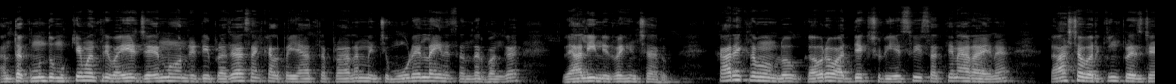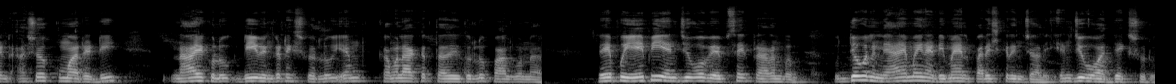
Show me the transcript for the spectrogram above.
అంతకుముందు ముఖ్యమంత్రి వైఎస్ జగన్మోహన్ రెడ్డి ప్రజా సంకల్ప యాత్ర ప్రారంభించి మూడేళ్ళైన సందర్భంగా ర్యాలీ నిర్వహించారు. కార్యక్రమంలో గౌరవ అధ్యక్షుడు ఎస్వి సత్యనారాయణ రాష్ట్ర వర్కింగ్ ప్రెసిడెంట్ అశోక్ కుమార్ రెడ్డి నాయకులు డి వెంకటేశ్వర్లు ఎం కమలాకర్ తదితరులు పాల్గొన్నారు. రేపు ఏపీ ఎన్జిఓ వెబ్సైట్ ప్రారంభం. ఉద్యోగుల న్యాయమైన డిమాండ్ పరిష్కరించాలి ఎన్జిఓ అధ్యక్షుడు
